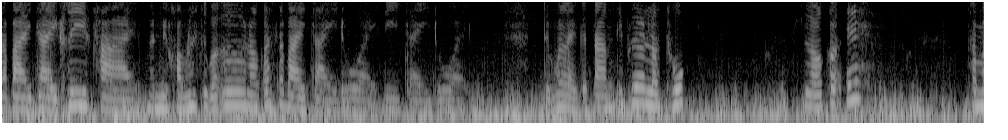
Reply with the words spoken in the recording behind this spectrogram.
สบายใจคลี่คลาย มันมีความรู้สึกว่าเออ เราก็สบายใจด้วย ดีใจด้วยแต่เมื่อไหร่ก็ตามที่เพื่อนเราทุกข์เราก็เอ๊ะทำไม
